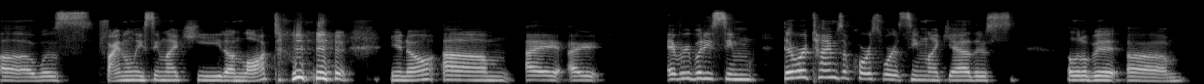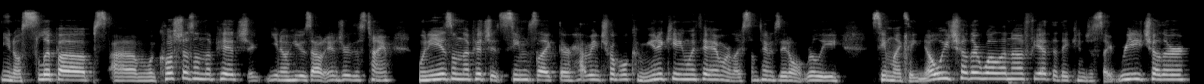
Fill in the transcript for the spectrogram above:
uh was finally seemed like he'd unlocked. you know, um I I everybody seemed there were times of course where it seemed like yeah, there's a little bit, um, you know, slip ups. Um, when Costa's on the pitch, you know, he was out injured this time. When he is on the pitch, it seems like they're having trouble communicating with him, or like sometimes they don't really seem like they know each other well enough yet that they can just like read each other.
